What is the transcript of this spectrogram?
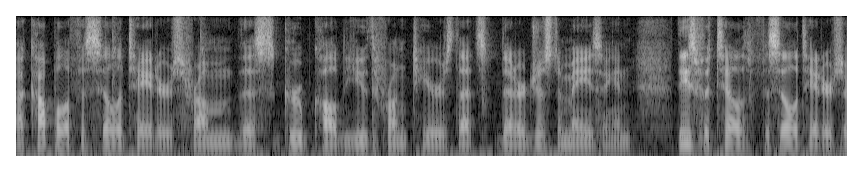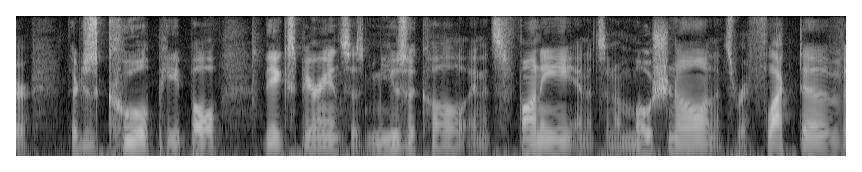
a couple of facilitators from this group called Youth Frontiers that's that are just amazing. And these facil- facilitators are they're just cool people. The experience is musical and it's funny and it's an emotional and it's reflective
